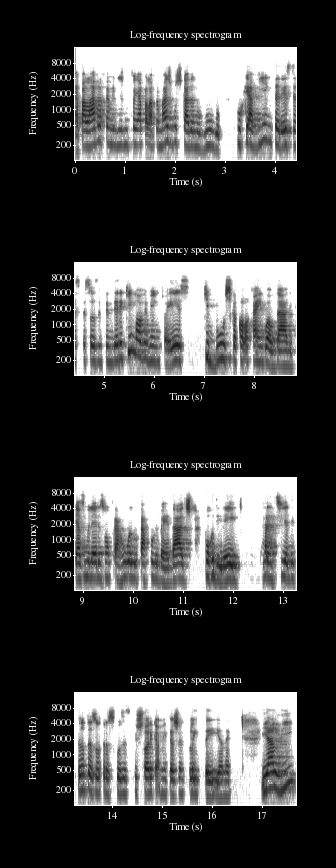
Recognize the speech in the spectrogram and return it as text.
a palavra feminismo foi a palavra mais buscada no Google, porque havia interesse das pessoas entenderem que movimento é esse que busca colocar em igualdade, que as mulheres vão para a rua lutar por liberdade, por direito, garantia de tantas outras coisas que historicamente a gente pleiteia, né? E ali,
